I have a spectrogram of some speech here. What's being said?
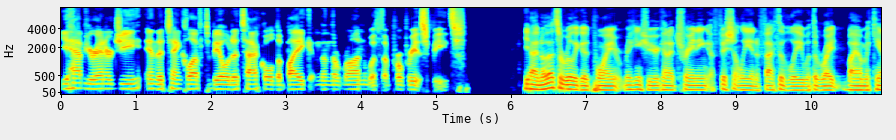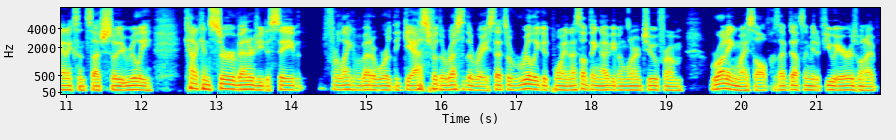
you have your energy in the tank left to be able to tackle the bike and then the run with appropriate speeds. Yeah, I know that's a really good point. Making sure you're kind of training efficiently and effectively with the right biomechanics and such, so you really kind of conserve energy to save for lack of a better word, the gas for the rest of the race. That's a really good point. That's something I've even learned too from running myself because I've definitely made a few errors when I've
